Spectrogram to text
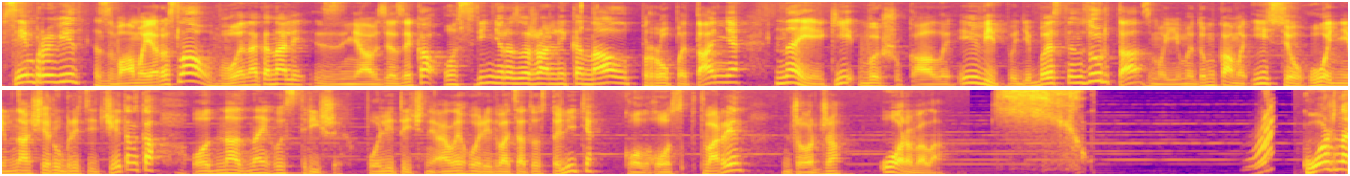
Всім привіт! З вами Ярослав. Ви на каналі Зняв з язика освітньо-розважальний канал про питання, на які ви шукали і відповіді без цензур та з моїми думками. І сьогодні в нашій рубриці читанка одна з найгостріших політичних алегорій ХХ століття колгосп тварин Джорджа Орвела. Кожна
